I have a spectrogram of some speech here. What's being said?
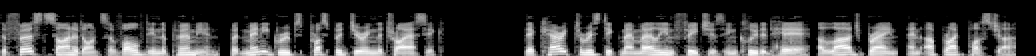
The first cynodonts evolved in the Permian, but many groups prospered during the Triassic. Their characteristic mammalian features included hair, a large brain, and upright posture.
